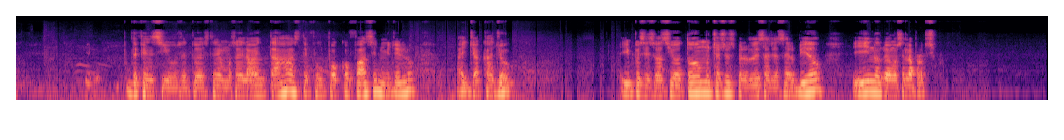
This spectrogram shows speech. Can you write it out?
defensivos, entonces tenemos ahí la ventaja, este fue un poco fácil, mírenlo, ahí ya cayó. Y pues eso ha sido todo muchachos, espero les haya servido y nos vemos en la próxima.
